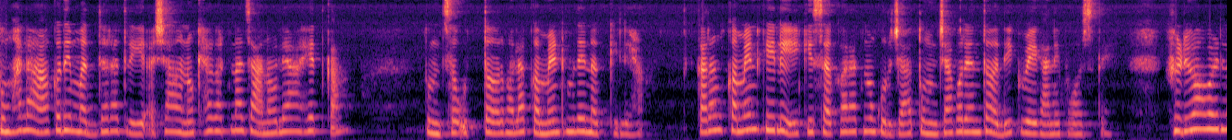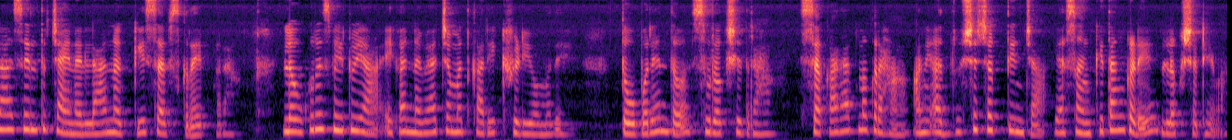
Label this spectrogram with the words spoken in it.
तुम्हाला कधी मध्यरात्री अशा अनोख्या घटना जाणवल्या आहेत का? तुमचं उत्तर मला कमेंटमध्ये नक्की लिहा. कारण कमेंट केली की सकारात्मक ऊर्जा तुमच्यापर्यंत अधिक वेगाने पोहोचते. व्हिडिओ आवडला असेल तर चॅनलला नक्की सबस्क्राईब करा. लवकरच भेटूया एका नव्या चमत्कारिक व्हिडिओमध्ये. तोपर्यंत सुरक्षित राहा. सकारात्मक रहा आणि अदृश्य शक्तींच्या या संकेतांकडे लक्ष ठेवा.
